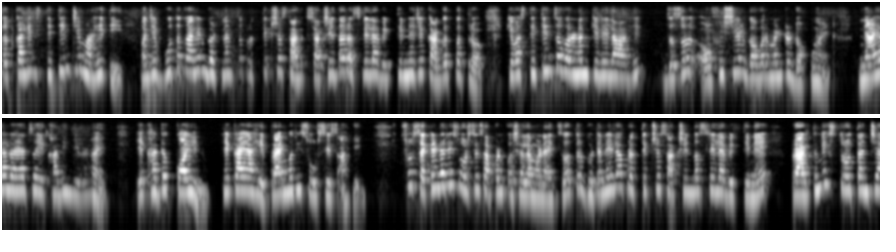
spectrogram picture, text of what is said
तत्कालीन स्थितींची माहिती म्हणजे भूतकालीन घटनांचं प्रत्यक्ष साक्षीदार असलेल्या व्यक्तींनी जे कागदपत्र किंवा स्थितींचं वर्णन केलेलं आहे जसं ऑफिशियल गव्हर्नमेंट डॉक्युमेंट न्यायालयाचं एखादी निर्णय एखादं कॉइन हे काय आहे? प्रायमरी सोर्सेस आहे. सो सेकंडरी सोर्सेस आपण कशाला म्हणायचं? तर घटनेला प्रत्यक्ष साक्षी नसलेल्या व्यक्तीने प्राथमिक स्त्रोतांच्या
